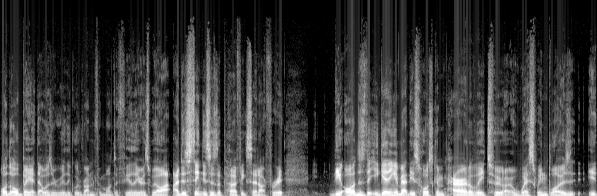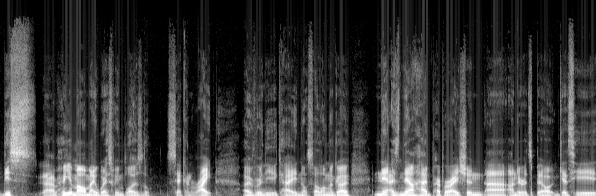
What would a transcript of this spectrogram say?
Although, albeit that was a really good run for Montefilia as well. I just think this is a perfect setup for it. The odds that you're getting about this horse comparatively to a West Wind Blows, it, this um, Mile made West Wind Blows look second rate over in the UK not so long ago. Now has now had preparation uh, under its belt. Gets here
